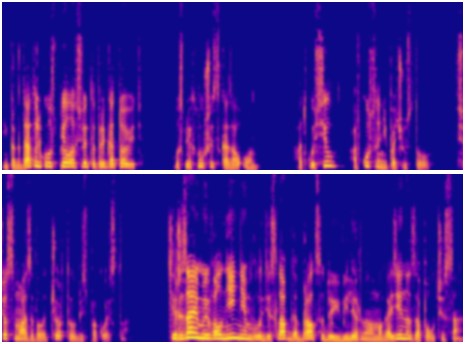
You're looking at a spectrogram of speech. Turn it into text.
И когда только успела все это приготовить? Усмехнувшись, сказал он. Откусил, а вкуса не почувствовал. Все смазывало чертово беспокойство. Терзаемый волнением, Владислав добрался до ювелирного магазина за полчаса.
